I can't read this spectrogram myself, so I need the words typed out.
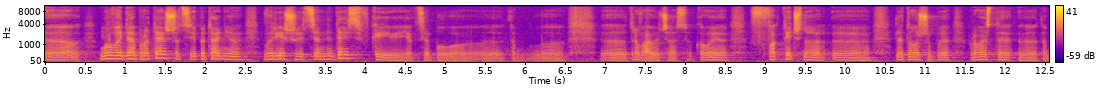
Е, Мова йде про те, що ці питання вирішуються не десь в Києві, як це було е, там триває е, тривалий час, коли фактично для того, щоб провести там.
